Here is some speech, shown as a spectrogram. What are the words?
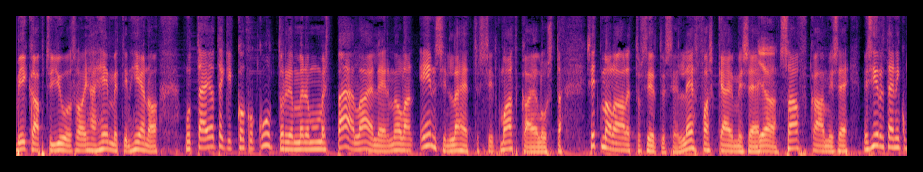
big up to you. Se on ihan hemmetin hienoa. Mutta tää jotenkin koko kulttuuri on mennyt mun mielestä päälailleen. Me ollaan ensin lähetty siitä matkailusta. Sitten me ollaan alettu siirtyä siihen leffas käymiseen, Joo. safkaamiseen. Me siirrytään niinku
